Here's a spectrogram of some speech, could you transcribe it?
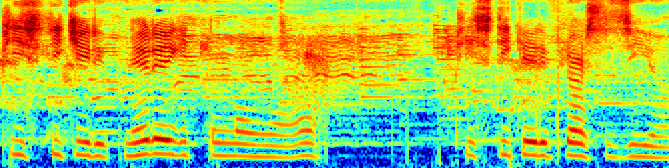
Pislik herif. Nereye gittim ben ya? Pislik herifler sizi ya.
